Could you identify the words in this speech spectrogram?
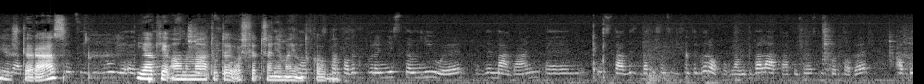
Jeszcze raz. precyzuje, Jakie on ma tutaj oświadczenie majątkowe? które nie spełniły wymagań ustawy z 2010 roku. Miały dwa lata te związki sportowe, aby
